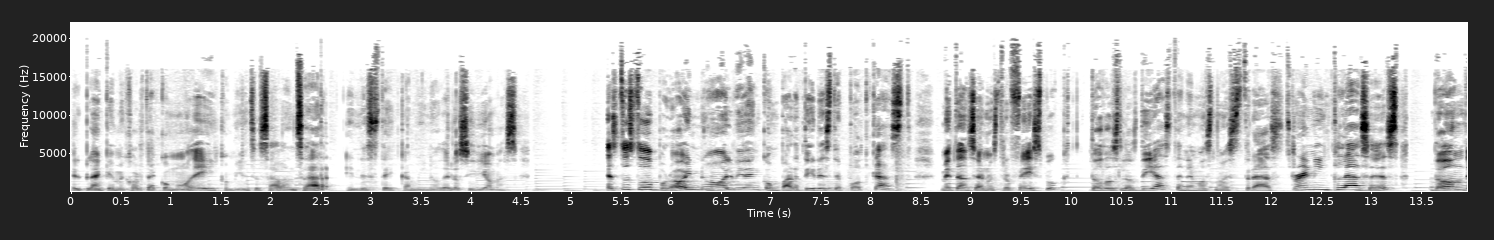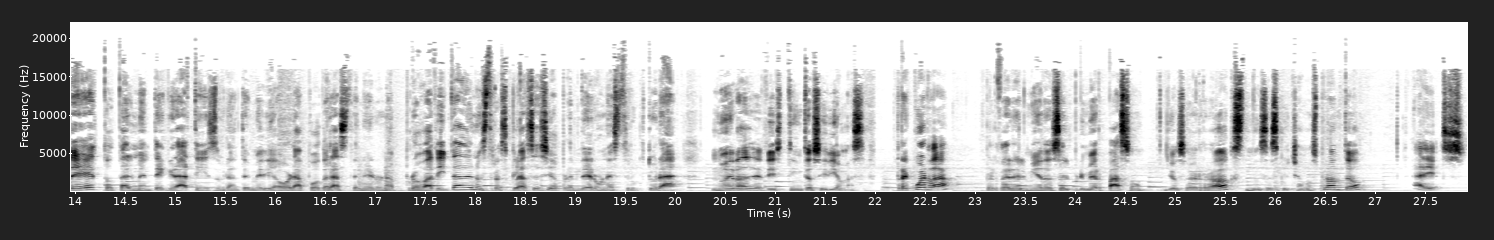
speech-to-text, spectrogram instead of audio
el plan que mejor te acomode y comiences a avanzar en este camino de los idiomas. Esto es todo por hoy, no olviden compartir este podcast, métanse a nuestro Facebook, todos los días tenemos nuestras training classes donde totalmente gratis durante media hora podrás tener una probadita de nuestras clases y aprender una estructura nueva de distintos idiomas. Recuerda, perder el miedo es el primer paso, yo soy Rox, nos escuchamos pronto, adiós.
